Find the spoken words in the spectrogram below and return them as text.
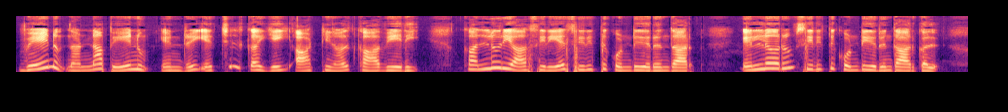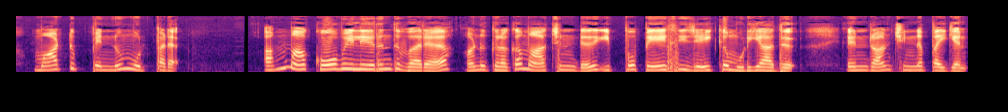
வேணும் நன்னா வேணும் என்று எச்சில் கையை ஆட்டினாள் காவேரி. கல்லூரி ஆசிரியர் சிரித்து கொண்டு இருந்தார் எல்லோரும் சிரித்து கொண்டு இருந்தார்கள் மாட்டுப் பெண்ணும் உட்பட. அம்மா கோவிலிருந்து வர அனுகிரகம் ஆச்சுண்டு இப்போ பேசி ஜெயிக்க முடியாது. என்றான் சின்ன பையன்.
